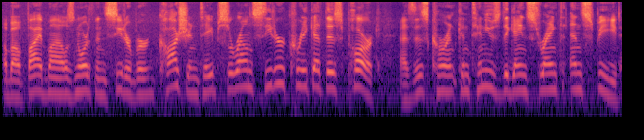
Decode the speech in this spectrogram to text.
About five miles north in Cedarburg, caution tape surrounds Cedar Creek at this park as this current continues to gain strength and speed.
